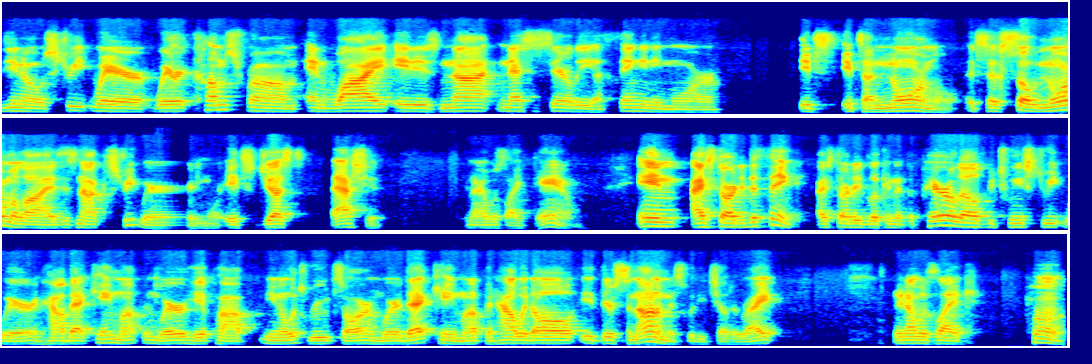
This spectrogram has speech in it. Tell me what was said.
you know streetwear, where it comes from, and why it is not necessarily a thing anymore. It's it's a normal. It's a so normalized. It's not streetwear anymore. It's just fashion. And I was like, damn. And I started to think. I started looking at the parallels between streetwear and how that came up, and where hip hop, you know, its roots are, and where that came up, and how it all they're synonymous with each other, right? And I was like, huh.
